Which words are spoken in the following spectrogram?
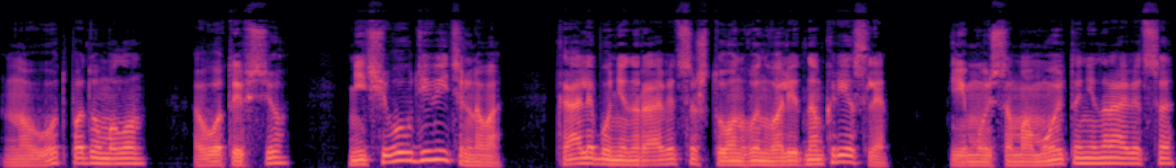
«Ну вот», — подумал он, — «вот и все. Ничего удивительного». Калебу не нравится, что он в инвалидном кресле. Ему и самому это не нравится.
